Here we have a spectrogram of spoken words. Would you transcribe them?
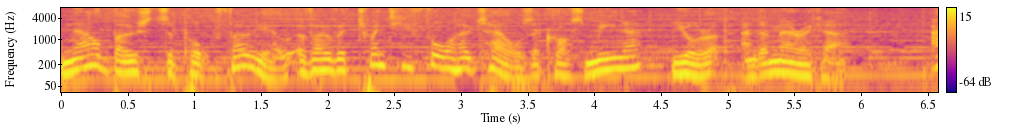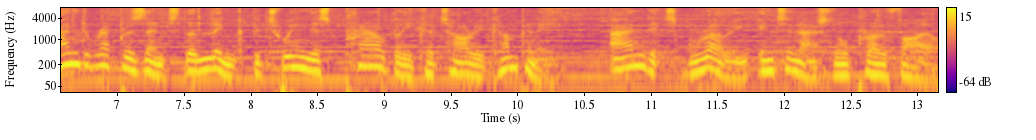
now boasts a portfolio of over 24 hotels across MENA, Europe and America, and represents the link between this proudly Qatari company and its growing international profile.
